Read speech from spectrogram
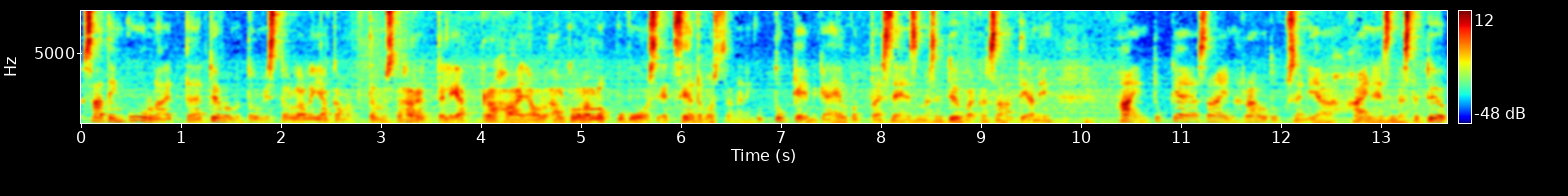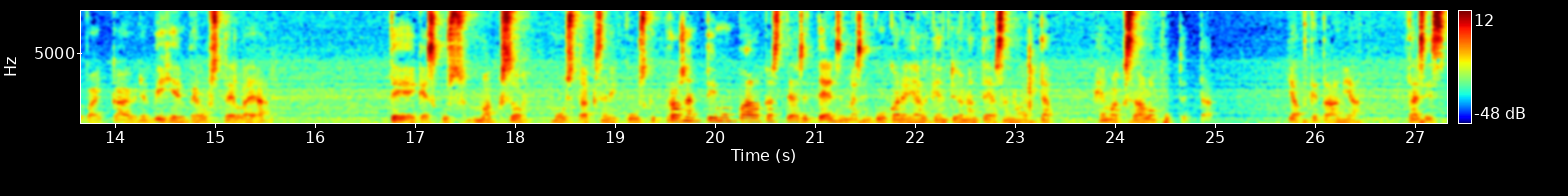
saatiin kuulla, että työvoimatoimistolla oli jakamatta tämmöistä harjoittelijarahaa ja alkoi olla loppuvuosi, että sieltä voisi saada niin tukea, mikä helpottaisi sen ensimmäisen työpaikan saantia, niin hain tukea ja sain rahoituksen ja hain ensimmäistä työpaikkaa yhden vihjeen perusteella ja TE-keskus maksoi muistaakseni 60 prosenttia mun palkasta ja sitten ensimmäisen kuukauden jälkeen työnantaja sanoi, että he maksaa loput, että jatketaan ja, tai siis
